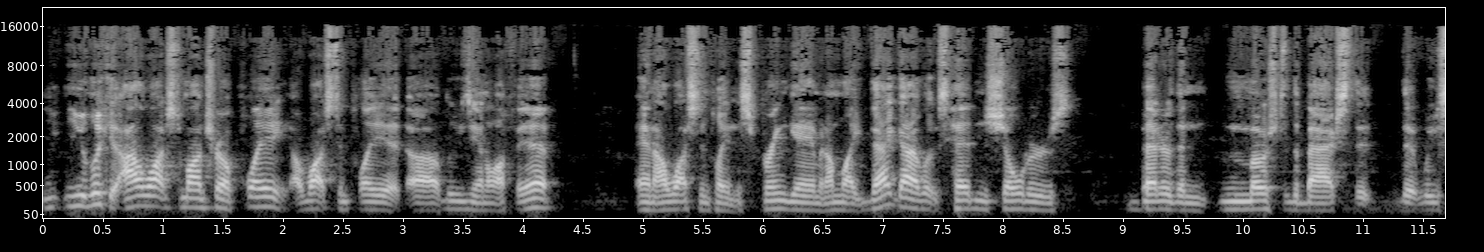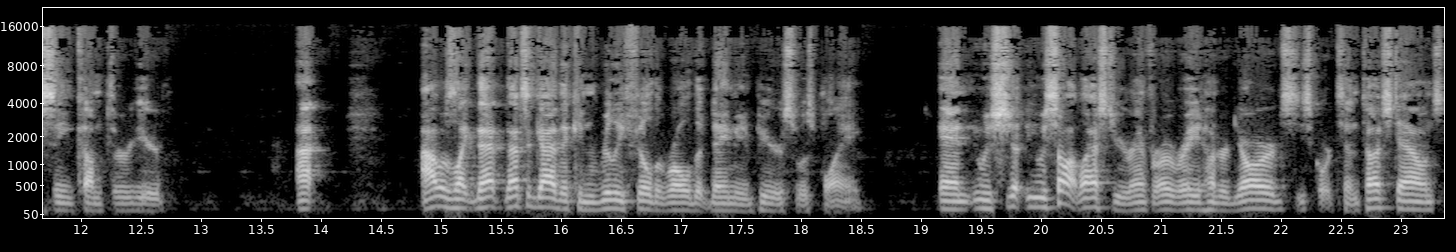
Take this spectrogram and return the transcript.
You, you, look at, I watched Montrell play. I watched him play at uh, Louisiana Lafayette, and I watched him play in the spring game, and I'm like, that guy looks head and shoulders better than most of the backs that that we've seen come through here. I I was like that. That's a guy that can really fill the role that Dameon Pierce was playing, and we sh- we saw it last year. Ran for over 800 yards. He scored 10 touchdowns,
